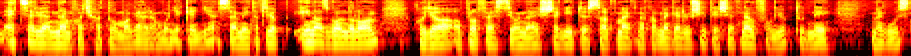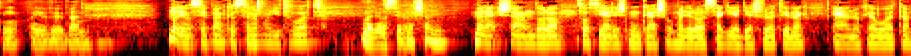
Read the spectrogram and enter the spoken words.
egyszerűen nem hagyható magára mondjuk egy ilyen személy. Tehát hogy én azt gondolom, hogy a, a professzionális segítő szakmáknak a megerősítését nem fogjuk tudni megúszni a jövőben. Nagyon szépen köszönöm, hogy itt volt. Nagyon szívesen. Meleg Sándor, a Szociális Munkások Magyarországi Egyesületének elnöke volt a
